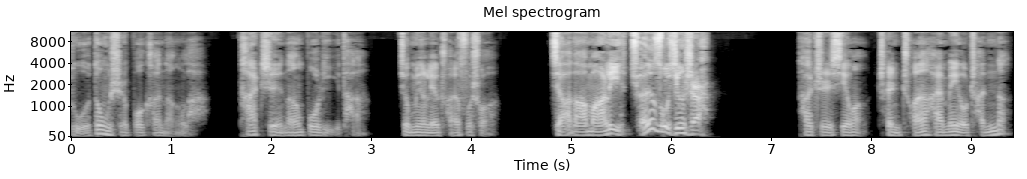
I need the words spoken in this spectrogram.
堵洞是不可能了，他只能不理他，就命令船夫说：“加大马力，全速行驶。”他只希望趁船还没有沉呢，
